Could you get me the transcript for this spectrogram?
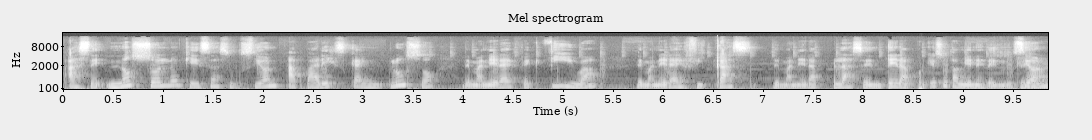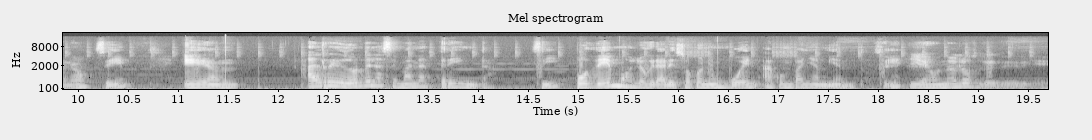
hace no solo que esa succión aparezca incluso de manera efectiva, de manera eficaz, de manera placentera, porque eso también es deglución, ¿sí? Em, alrededor de la semana 30. ¿Sí? Podemos lograr eso con un buen acompañamiento, ¿sí? Y es uno de los, eh, eh,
